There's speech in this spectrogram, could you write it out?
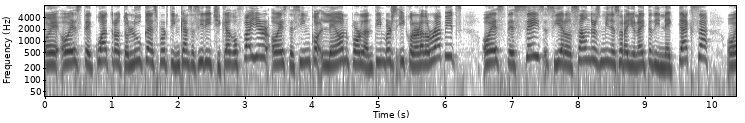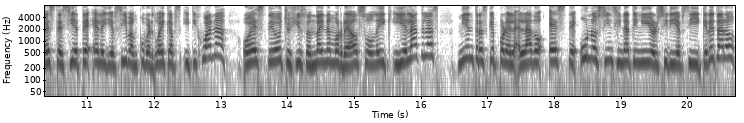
Oeste 4, Toluca, Sporting Kansas City, Chicago Fire. Oeste 5, León, Portland Timbers y Colorado Rapids. Oeste 6, Seattle Sounders, Minnesota United y Necaxa. Oeste 7, LAFC, Vancouver Whitecaps y Tijuana. Oeste 8, Houston Dynamo, Real Salt Lake y el Atlas. Mientras que por el lado este 1, Cincinnati, New York City FC y Querétaro.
